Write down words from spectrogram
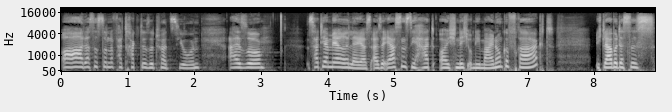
oh, das ist so eine vertrackte Situation. Also, es hat ja mehrere Layers. Also erstens, sie hat euch nicht um die Meinung gefragt. Ich glaube, das ist,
